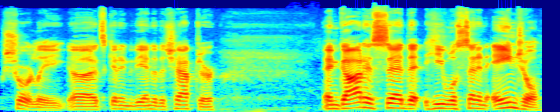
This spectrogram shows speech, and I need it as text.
shortly. Uh, it's getting to the end of the chapter. And God has said that He will send an angel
